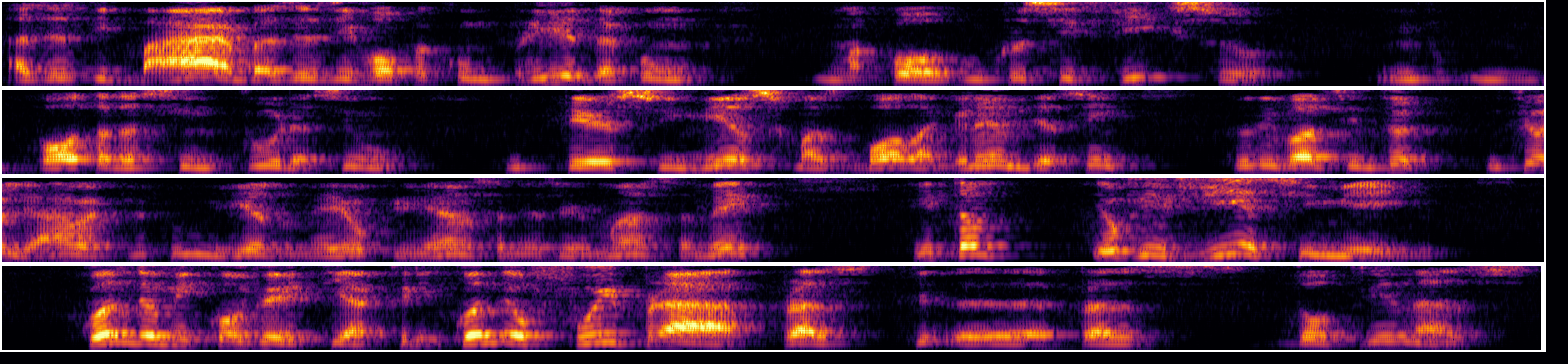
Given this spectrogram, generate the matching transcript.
às vezes de barba, às vezes de roupa comprida, com uma, um crucifixo em, volta da cintura, assim, um, um terço imenso, com umas bolas grandes assim, tudo em volta da cintura. A gente olhava aquilo com medo, né? Eu criança, minhas irmãs também. Então eu vivia esse meio. Quando eu me converti a Cristo, quando eu fui para as uh, doutrinas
